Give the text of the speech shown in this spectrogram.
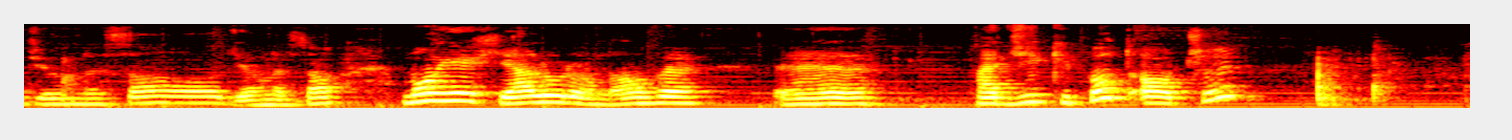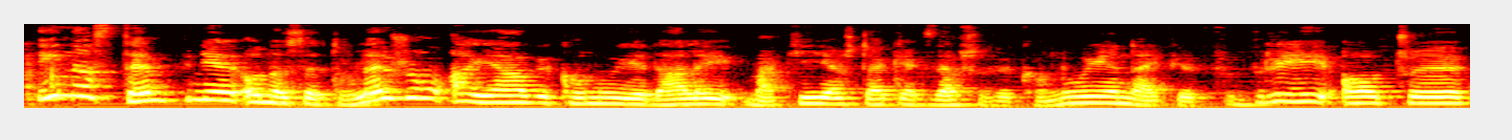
gdzie one są, gdzie one są, moje hialuronowe e, padziki pod oczy. I następnie one se tu leżą, a ja wykonuję dalej makijaż, tak jak zawsze wykonuję. Najpierw bri, oczy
